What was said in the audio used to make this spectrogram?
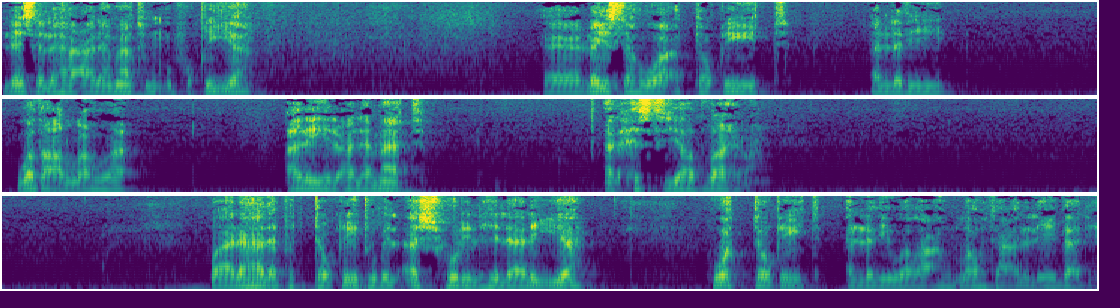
ليس لها علامات أفقية ليس هو التوقيت الذي وضع الله عليه العلامات الحسية الظاهرة. وعلى هذا فالتوقيت بالأشهر الهلالية هو التوقيت الذي وضعه الله تعالى لعباده.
